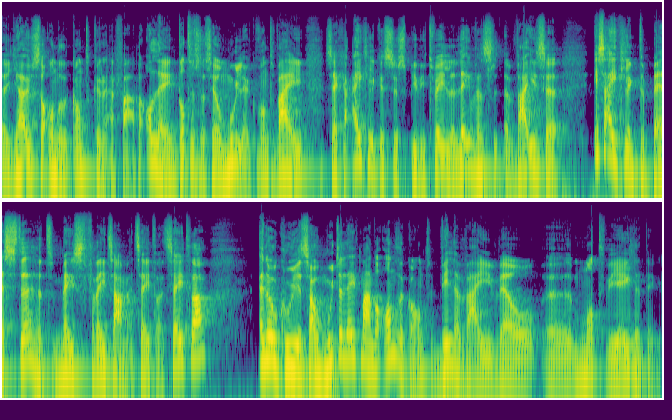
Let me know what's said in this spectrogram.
eh, juist de andere kant te kunnen ervaren. Alleen, dat is dus heel moeilijk, want wij zeggen eigenlijk is de spirituele levenswijze... is eigenlijk de beste, het meest vreedzame, et cetera, et cetera... En ook hoe je het zou moeten leven. Maar aan de andere kant willen wij wel eh, materiële dingen.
